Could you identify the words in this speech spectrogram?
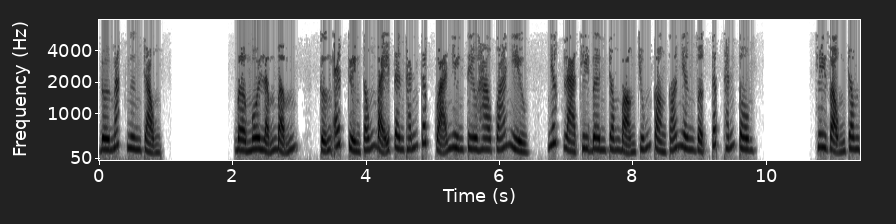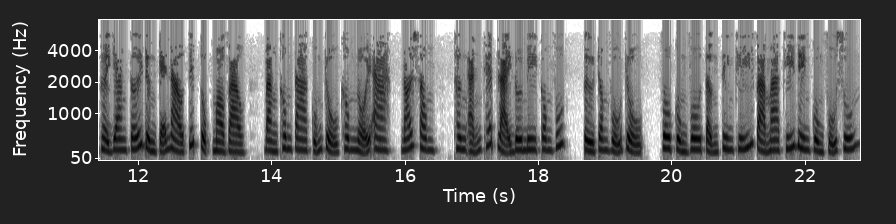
đôi mắt ngưng trọng. Bờ môi lẩm bẩm, cưỡng ép truyền tống bảy tên thánh cấp quả nhiên tiêu hao quá nhiều, nhất là khi bên trong bọn chúng còn có nhân vật cấp thánh tôn. Hy vọng trong thời gian tới đừng kẻ nào tiếp tục mò vào, bằng không ta cũng trụ không nổi a. nói xong, thân ảnh khép lại đôi mi công vuốt, từ trong vũ trụ, vô cùng vô tận tiên khí và ma khí điên cùng phủ xuống,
